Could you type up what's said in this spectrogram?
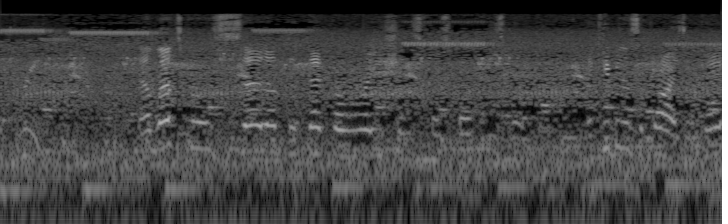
agree. Now let's go set up the decorations for Sparky's birthday. And keep it a surprise, okay?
